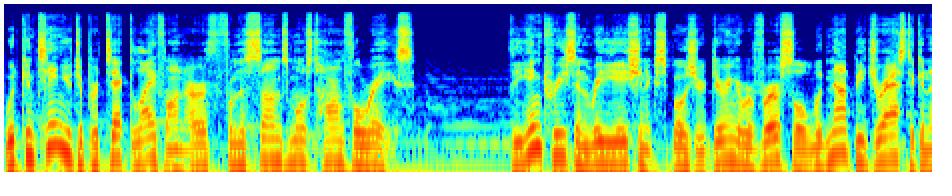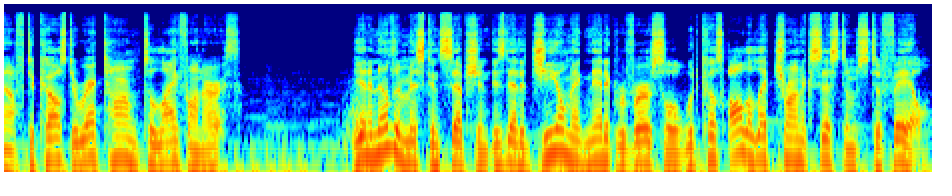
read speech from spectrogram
would continue to protect life on Earth from the sun's most harmful rays. The increase in radiation exposure during a reversal would not be drastic enough to cause direct harm to life on Earth. Yet another misconception is that a geomagnetic reversal would cause all electronic systems to fail,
